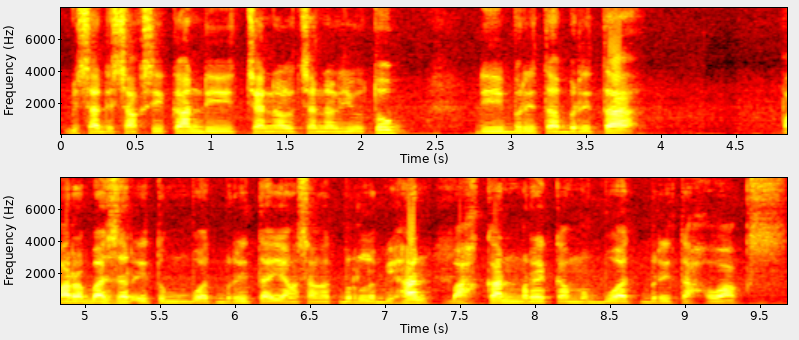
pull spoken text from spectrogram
Bisa disaksikan di channel-channel YouTube, di berita-berita Para buzzer itu membuat berita yang sangat berlebihan, bahkan mereka membuat berita hoax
